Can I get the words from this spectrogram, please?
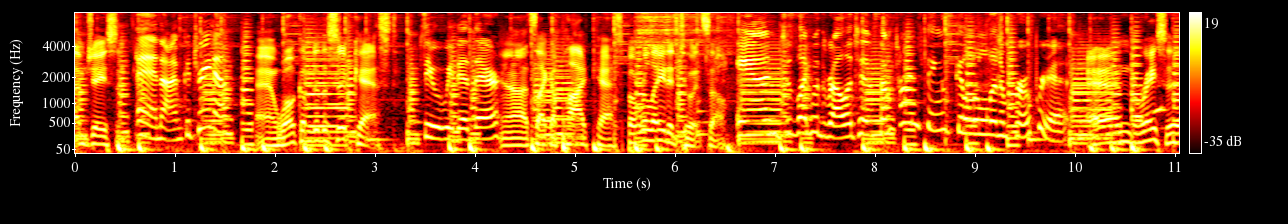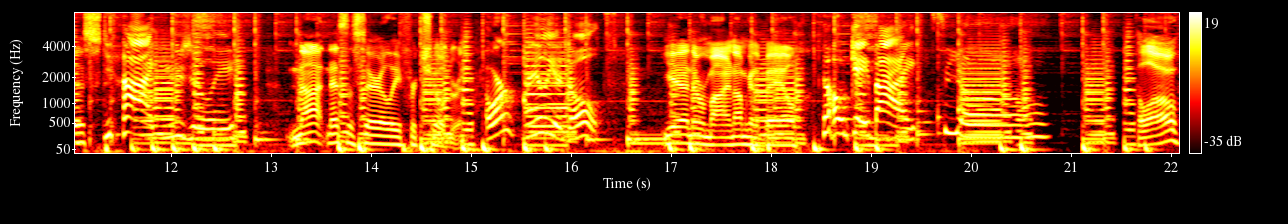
I'm Jason, And I'm Katrina. and welcome to the Sipcast. See what we did there? Yeah, it's like a podcast, but related to itself. And just like with relatives, sometimes things get a little inappropriate. And racist. Yeah, usually. Not necessarily for children. Or really adults. Yeah, never mind. I'm gonna bail. Okay, bye. See ya. Hello?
